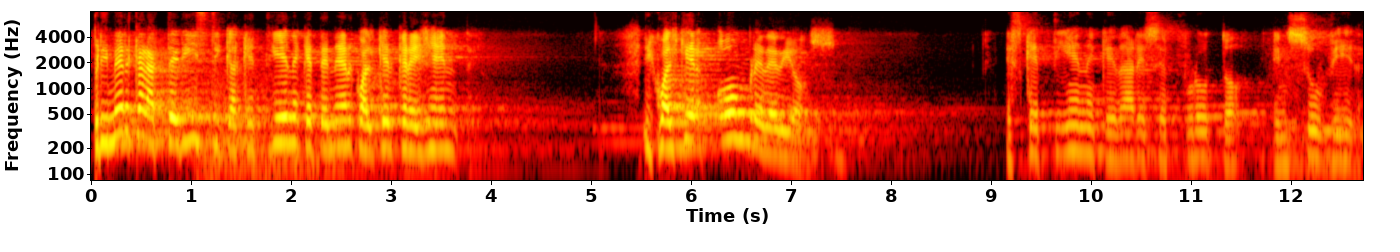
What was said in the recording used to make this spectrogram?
Primer característica que tiene que tener cualquier creyente y cualquier hombre de Dios es que tiene que dar ese fruto en su vida.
